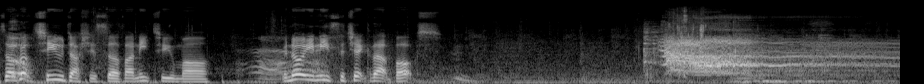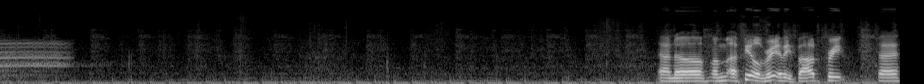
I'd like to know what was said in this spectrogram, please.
So I've got oh. two dashes, so if I need two more. We know he needs to check that box. I know, I'm, I feel really bad for it there.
